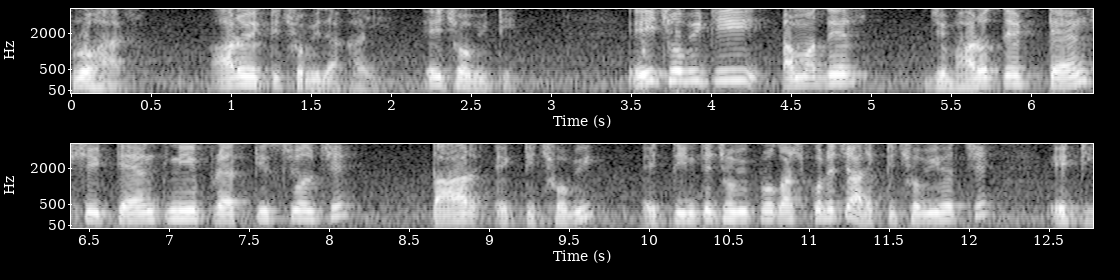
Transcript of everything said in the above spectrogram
প্রহার। আরও একটি ছবি দেখাই, এই ছবিটি। এই ছবিটি আমাদের যে ভারতের ট্যাঙ্ক, সেই ট্যাঙ্ক নিয়ে প্র্যাকটিস চলছে। তার একটি ছবি, এই তিনটে ছবি প্রকাশ করেছে, আরেকটি ছবি হচ্ছে এটি।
